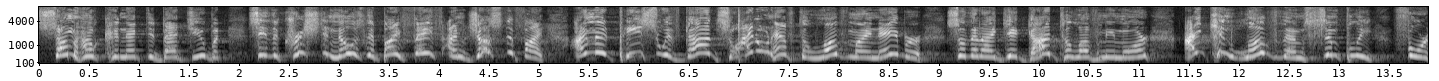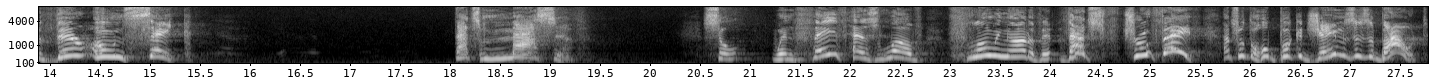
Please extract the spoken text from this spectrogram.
somehow connected back to you. But see, the Christian knows that by faith I'm justified. I'm at peace with God, so I don't have to love my neighbor so that I get God to love me more. I can love them simply for their own sake. That's massive. So when faith has love flowing out of it, that's true faith. That's what the whole book of James is about.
